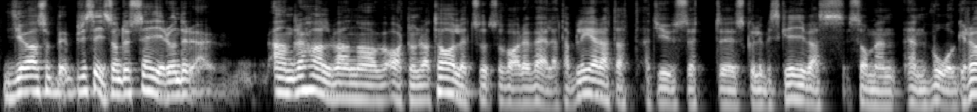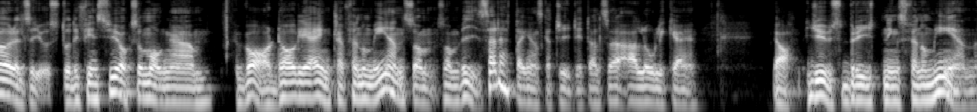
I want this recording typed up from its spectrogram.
Ja, alltså, precis som du säger. Under andra halvan av 1800-talet så, så, var det väl etablerat att, att ljuset eh, skulle beskrivas som en, en vågrörelse just. Och det finns ju också många vardagliga enkla fenomen som, som visar detta ganska tydligt. Alltså alla olika ja, ljusbrytningsfenomen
